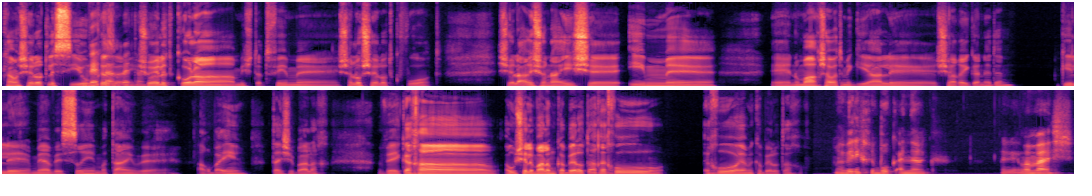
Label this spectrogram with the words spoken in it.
כמה שאלות לסיום בטח, כזה. בטח. אני שואל את כל המשתתפים שלוש שאלות קבועות. שאלה הראשונה היא שאם נאמר עכשיו את מגיעה לשערי גן עדן, גיל אה, 120, 240, מתי שבא לך, וככה ההוא שלמעלה מקבל אותך, איך הוא, איך הוא היה מקבל אותך? מביא לי חיבוק ענק, ממש.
